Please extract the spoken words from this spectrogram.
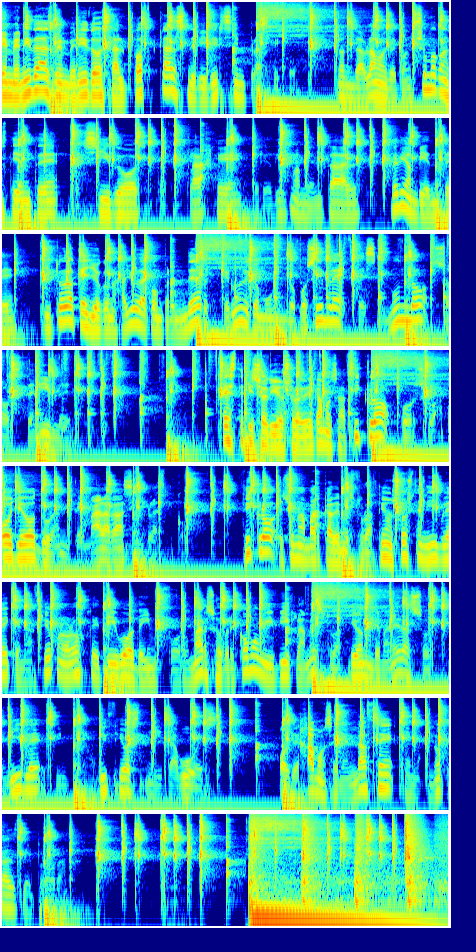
Bienvenidas, bienvenidos al podcast de Vivir sin Plástico, donde hablamos de consumo consciente, residuos, reciclaje, periodismo ambiental, medio ambiente y todo aquello que nos ayuda a comprender que el único mundo posible es el mundo sostenible. Este episodio se lo dedicamos a Ciclo por su apoyo durante Málaga sin Plástico. Ciclo es una marca de menstruación sostenible que nació con el objetivo de informar sobre cómo vivir la menstruación de manera sostenible, sin perjuicios ni tabúes. Os dejamos el enlace en las notas del programa.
